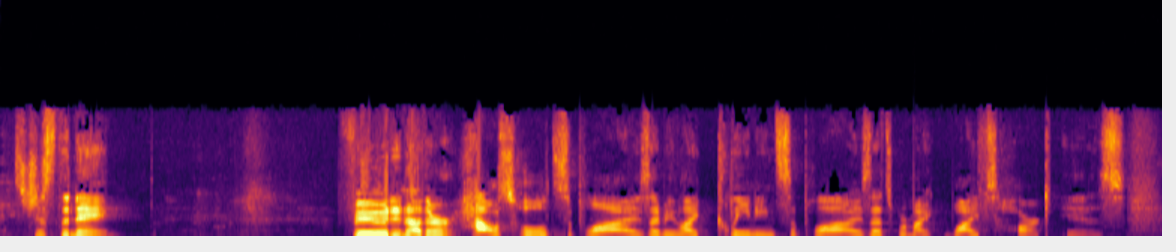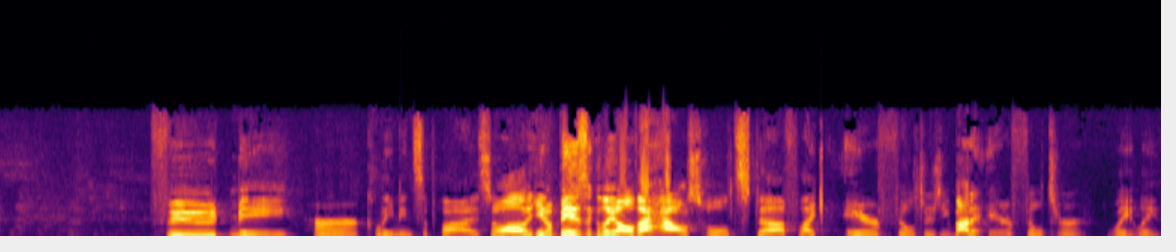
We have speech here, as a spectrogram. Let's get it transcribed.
It's just the name food and other household supplies. I mean, like cleaning supplies. That's where my wife's heart is. Food, me, her, cleaning supplies. So, all, you know, basically all the household stuff like air filters. You bought an air filter lately?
